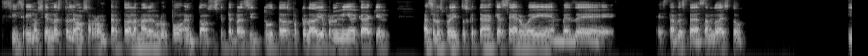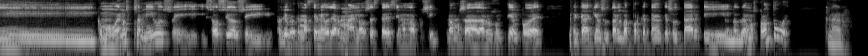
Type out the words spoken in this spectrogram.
Si seguimos haciendo esto, le vamos a romper toda la madre del grupo. Entonces, ¿qué te parece si tú te vas por tu lado yo por el mío y cada quien hace los proyectos que tenga que hacer, güey, en vez de estar despedazando esto? Y como buenos amigos y, socios, y pues yo creo que más que amigos y hermanos, este, decimos, no, pues sí, vamos a darnos un tiempo de, de cada quien soltar el vapor que tenga que soltar y nos vemos pronto, güey. Claro.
